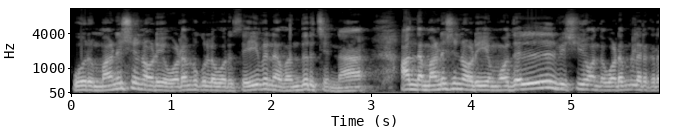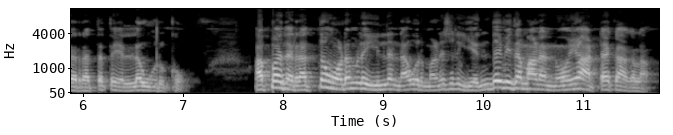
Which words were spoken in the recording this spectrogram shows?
ஒரு மனுஷனுடைய உடம்புக்குள்ளே ஒரு செய்வனை வந்துருச்சுன்னா அந்த மனுஷனுடைய முதல் விஷயம் அந்த உடம்புல இருக்கிற ரத்தத்தை எல்லாம் உருக்கும். அப்போ அந்த ரத்தம் உடம்புல இல்லைன்னா ஒரு மனுஷனுக்கு எந்த விதமான நோயும் அட்டாக் ஆகலாம்.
